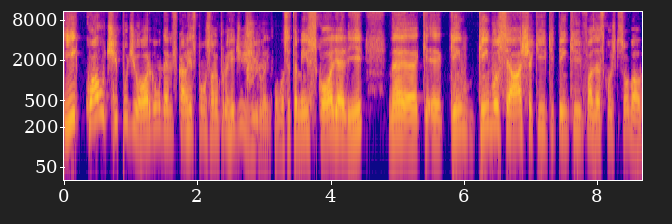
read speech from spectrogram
e qual tipo de órgão deve ficar responsável por redigi-la. Então você também escolhe ali né, quem, quem você acha que, que tem que fazer essa Constituição nova.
